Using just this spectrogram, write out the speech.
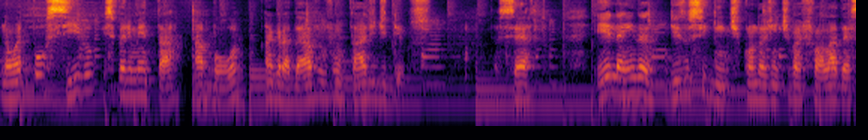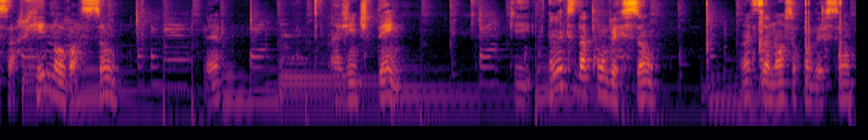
não é possível experimentar a boa, agradável vontade de Deus, tá certo? Ele ainda diz o seguinte, quando a gente vai falar dessa renovação, né? A gente tem que antes da conversão, antes da nossa conversão,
